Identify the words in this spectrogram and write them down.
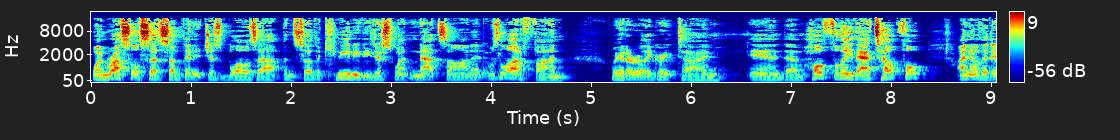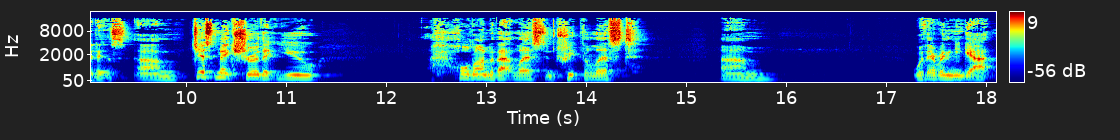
when Russell says something, it just blows up. And so the community just went nuts on it. It was a lot of fun. We had a really great time and um, hopefully that's helpful. I know that it is. Um, just make sure that you hold on to that list and treat the list um, with everything you got.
